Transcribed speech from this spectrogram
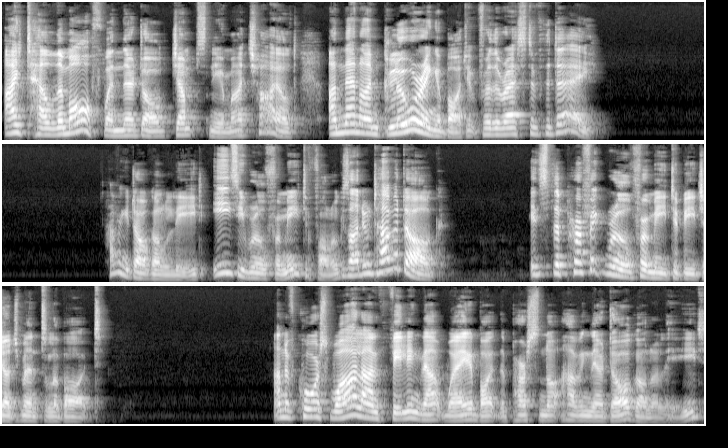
I tell them off when their dog jumps near my child, and then I'm glowering about it for the rest of the day having a dog on lead, easy rule for me to follow because I don't have a dog. It's the perfect rule for me to be judgmental about. And of course, while I'm feeling that way about the person not having their dog on a lead,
